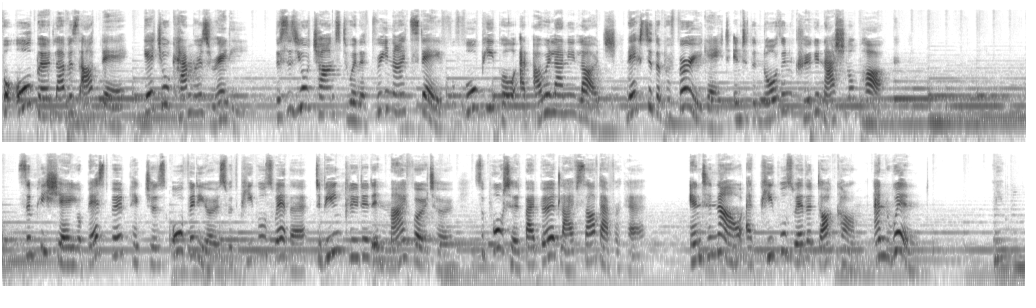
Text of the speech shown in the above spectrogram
For all bird lovers out there, get your cameras ready. This is your chance to win a three night stay for four people at Awelani Lodge, next to the Pafuri Gate into the Northern Kruger National Park. Simply share your best bird pictures or videos with People's Weather to be included in My Photo, supported by BirdLife South Africa. Enter now at peoplesweather.com and win.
